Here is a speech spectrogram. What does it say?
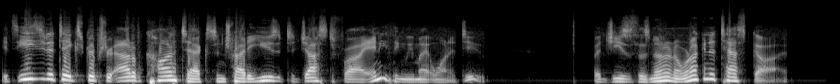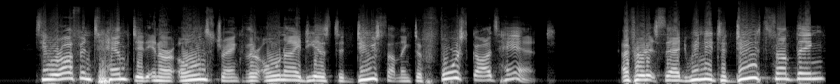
It's easy to take scripture out of context and try to use it to justify anything we might want to do. But Jesus says, no, no, no, we're not going to test God. See, we're often tempted in our own strength, our own ideas, to do something to force God's hand. I've heard it said we need to do something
